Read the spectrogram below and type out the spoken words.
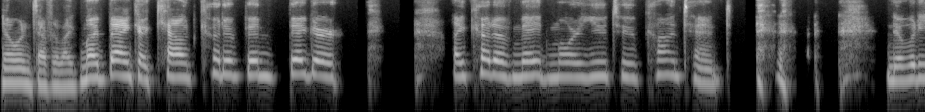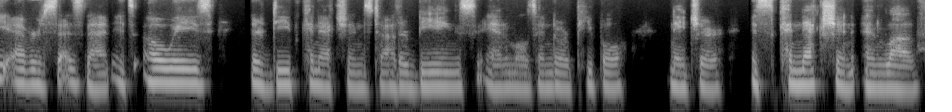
No one's ever like, my bank account could have been bigger. I could have made more YouTube content. Nobody ever says that. It's always their deep connections to other beings, animals, and or people, nature. It's connection and love.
